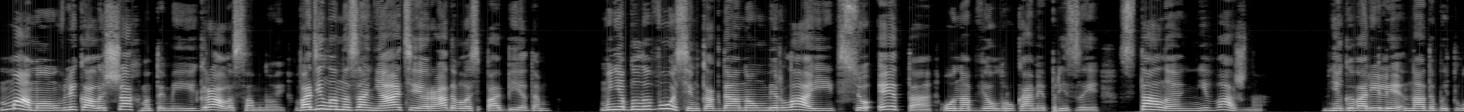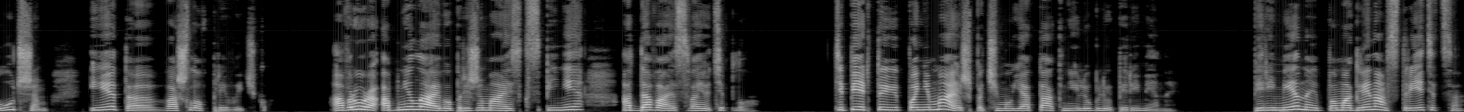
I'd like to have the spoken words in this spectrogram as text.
Мама увлекалась шахматами и играла со мной. Водила на занятия, радовалась победам. Мне было восемь, когда она умерла, и все это, он обвел руками призы, стало неважно. Мне говорили, надо быть лучшим, и это вошло в привычку. Аврора обняла его, прижимаясь к спине, отдавая свое тепло. Теперь ты понимаешь, почему я так не люблю перемены. Перемены помогли нам встретиться.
